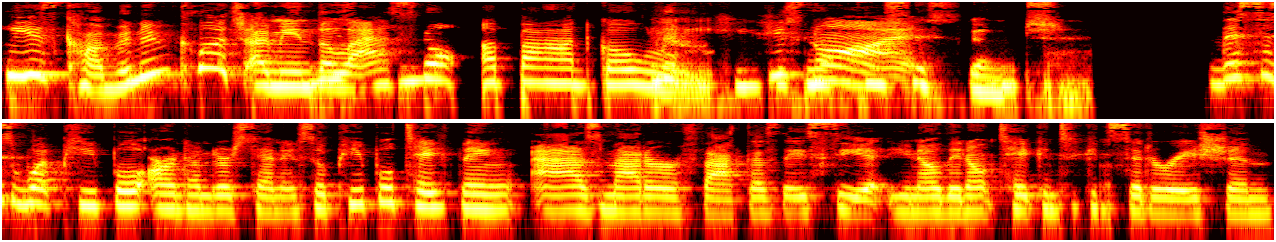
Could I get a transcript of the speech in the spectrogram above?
He's coming in clutch. I mean, the He's last not a bad goalie. No, he's, he's not, not. consistent. This is what people aren't understanding. So people take things as matter of fact as they see it. You know, they don't take into consideration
